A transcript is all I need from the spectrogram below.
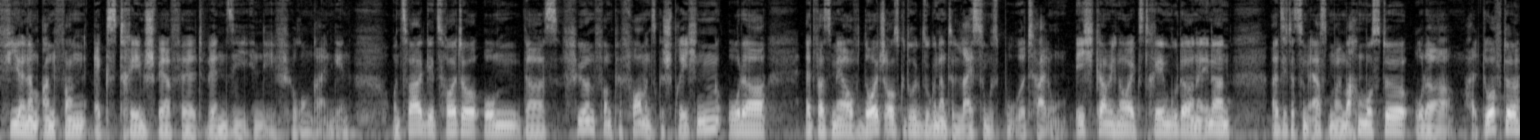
vielen am Anfang extrem schwer fällt, wenn sie in die Führung reingehen. Und zwar geht es heute um das Führen von Performance-Gesprächen oder etwas mehr auf Deutsch ausgedrückt sogenannte Leistungsbeurteilung. Ich kann mich noch extrem gut daran erinnern, als ich das zum ersten Mal machen musste oder halt durfte.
